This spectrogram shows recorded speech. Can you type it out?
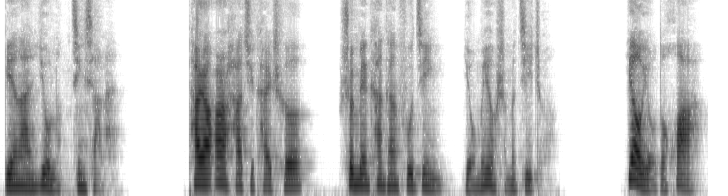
边岸又冷静下来。他让二哈去开车，顺便看看附近有没有什么记者，要有的话，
